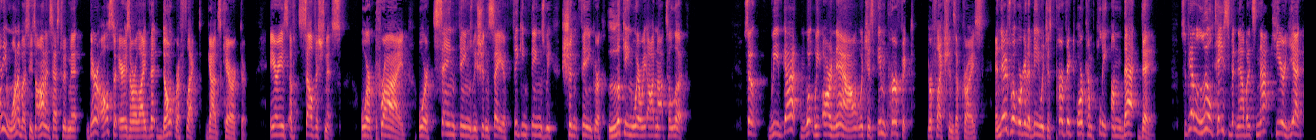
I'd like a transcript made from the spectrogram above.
any one of us who's honest has to admit there are also areas of our life that don't reflect God's character areas of selfishness or pride or saying things we shouldn't say or thinking things we shouldn't think or looking where we ought not to look. So we've got what we are now, which is imperfect reflections of Christ. And there's what we're going to be, which is perfect or complete on that day. So we've got a little taste of it now, but it's not here yet.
